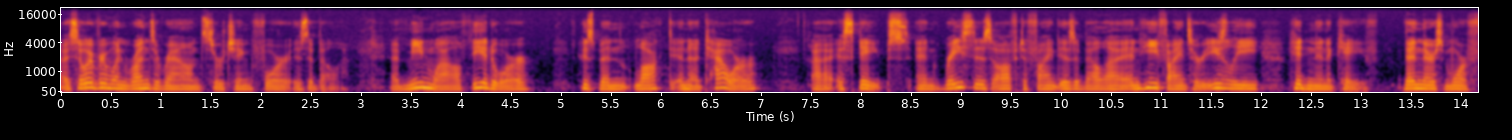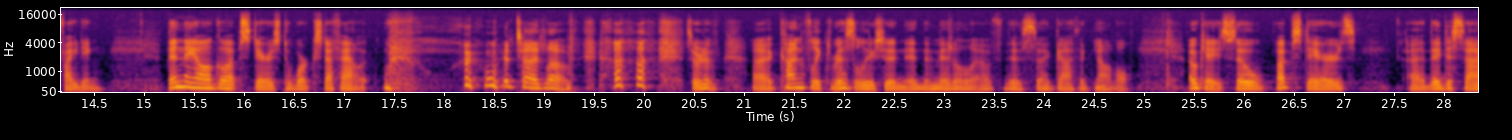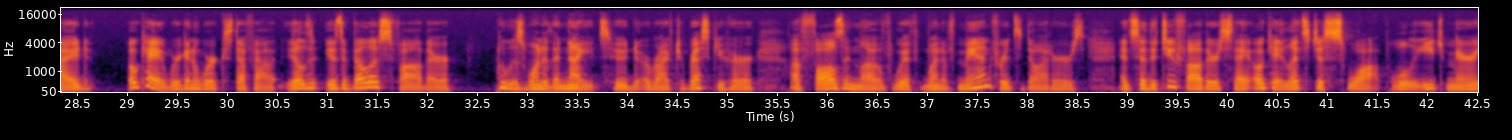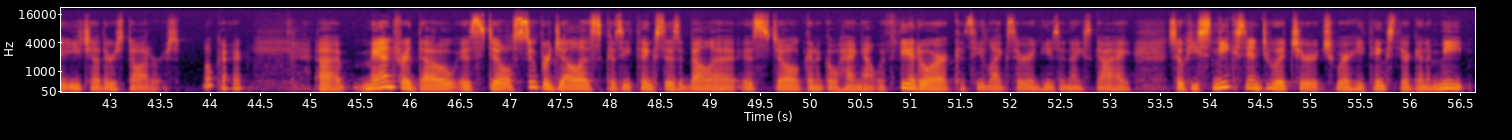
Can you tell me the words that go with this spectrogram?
Uh, so everyone runs around searching for Isabella. Uh, meanwhile, Theodore, who's been locked in a tower, uh, escapes and races off to find Isabella, and he finds her easily hidden in a cave. Then there's more fighting. Then they all go upstairs to work stuff out. which I love. sort of uh, conflict resolution in the middle of this uh, Gothic novel. Okay, so upstairs, uh, they decide okay, we're going to work stuff out. Il- Isabella's father, who was one of the knights who'd arrived to rescue her, uh, falls in love with one of Manfred's daughters. And so the two fathers say, okay, let's just swap. We'll each marry each other's daughters. Okay. Uh, Manfred, though, is still super jealous because he thinks Isabella is still going to go hang out with Theodore because he likes her and he's a nice guy. So he sneaks into a church where he thinks they're going to meet.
